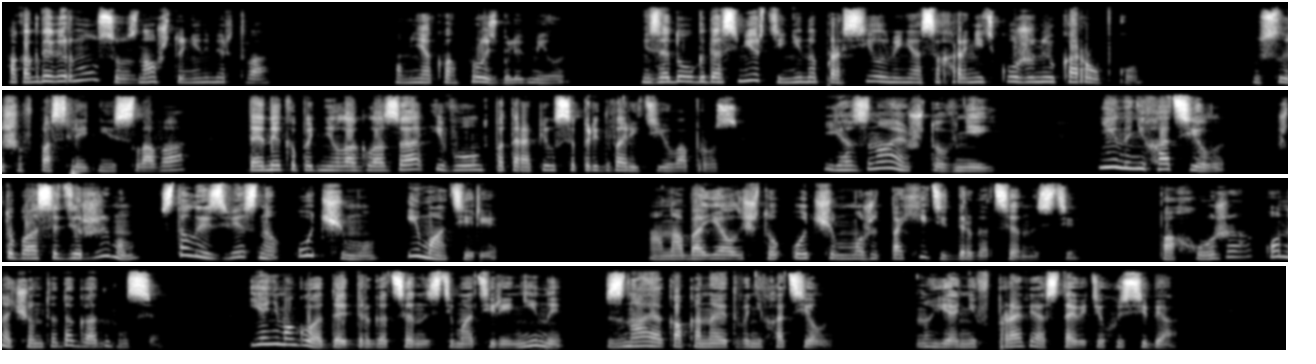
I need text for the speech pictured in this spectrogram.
А когда вернулся, узнал, что Нина мертва. У меня к вам просьба, Людмила. Незадолго до смерти Нина просила меня сохранить кожаную коробку. Услышав последние слова, Дайнека подняла глаза, и Воланд поторопился предварить ее вопрос. «Я знаю, что в ней», Нина не хотела, чтобы о содержимом стало известно отчиму и матери. Она боялась, что отчим может похитить драгоценности. Похоже, он о чем-то догадывался. Я не могу отдать драгоценности матери Нины, зная, как она этого не хотела. Но я не вправе оставить их у себя.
